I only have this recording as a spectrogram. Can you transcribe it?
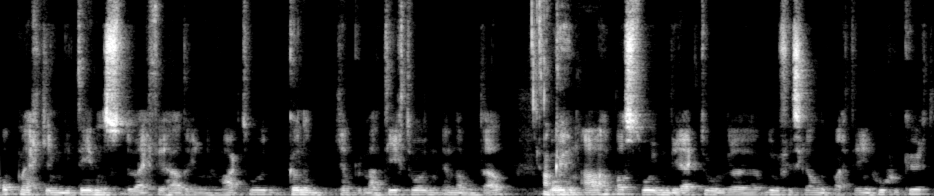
opmerkingen die tijdens de werkvergadering gemaakt worden, kunnen geïmplementeerd worden in dat model. Okay. Worden aangepast, worden direct door, door verschillende partijen goedgekeurd.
